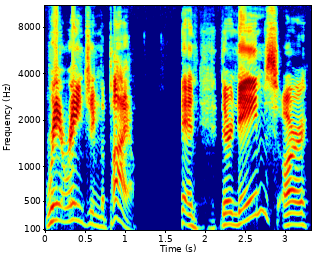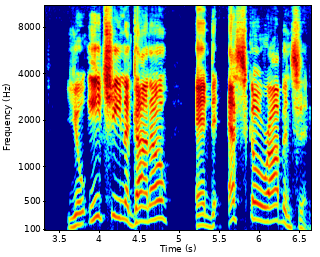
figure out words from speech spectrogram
rearranging the pile. And their names are Yoichi Nagano and Esco Robinson.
